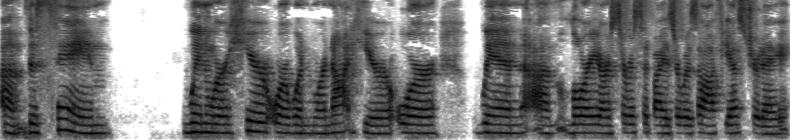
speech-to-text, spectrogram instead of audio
um, the same when we're here or when we're not here, or when um, Lori, our service advisor, was off yesterday.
